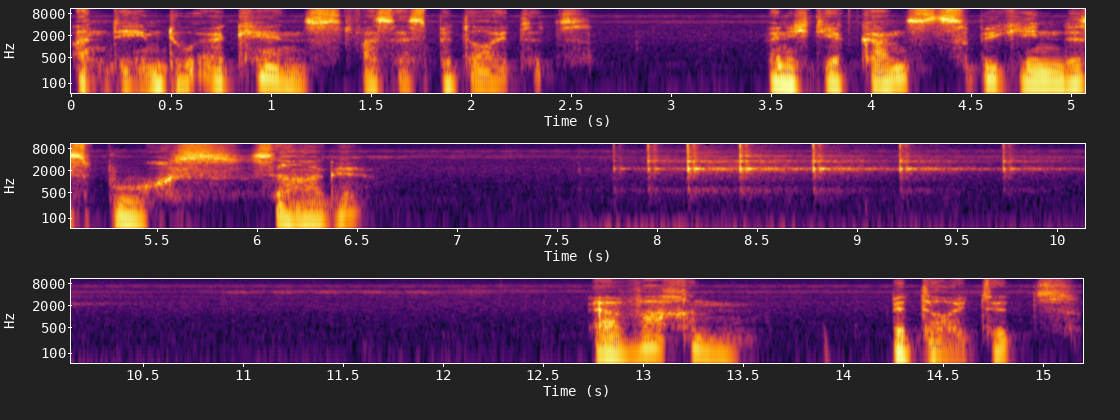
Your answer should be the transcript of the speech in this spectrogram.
an dem du erkennst, was es bedeutet, wenn ich dir ganz zu Beginn des Buchs sage, Erwachen bedeutet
